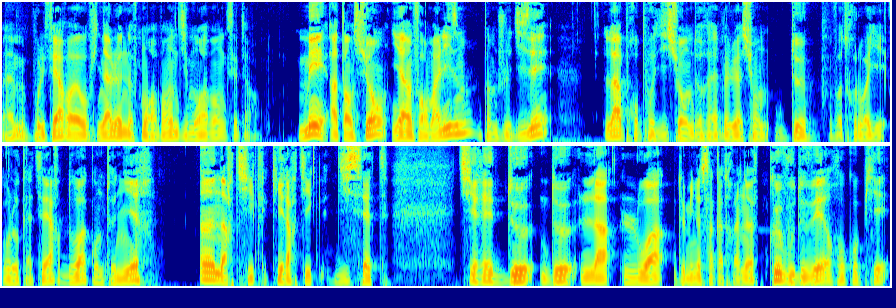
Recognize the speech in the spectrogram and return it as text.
Hein, vous pouvez le faire euh, au final 9 mois avant, 10 mois avant, etc. Mais attention, il y a un formalisme, comme je le disais. La proposition de réévaluation de votre loyer au locataire doit contenir un article, qui est l'article 17 2 de la loi de 1989 que vous devez recopier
